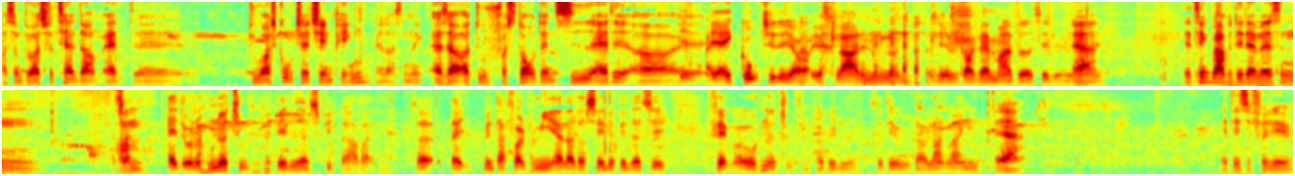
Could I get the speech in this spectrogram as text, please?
Og som du også fortalte om, at øh, du er også god til at tjene penge, eller sådan, ikke? Altså, og du forstår den side af det, og... Øh, Og jeg er ikke god til det. Jeg, jeg klarer det nogenlunde. okay. altså, jeg vil godt være meget bedre til det. Ja. Jeg tænkte bare på det der med sådan... Altså, om, alt under 100.000 per billede er spildt arbejde. Så der, men der er folk på min alder, der sælger billeder til 5 og 800.000 per billede. Så det er jo, der er jo lang vej nu. Ja. Ja, det er selvfølgelig,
